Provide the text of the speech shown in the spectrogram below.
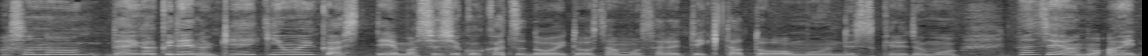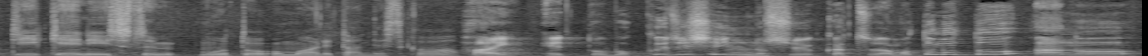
あ、その大学での経験を生かして、まあ、就職活動を伊藤さんもされてきたと思うんですけれども、なぜあの IT 系に進もうと思われたんですか？はい、えっと僕自身の就活はもともとあの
